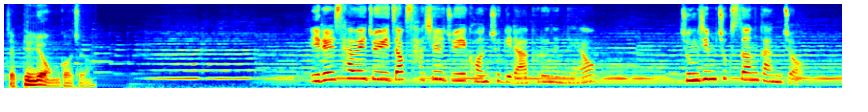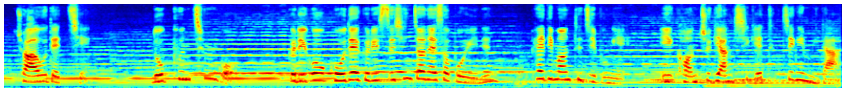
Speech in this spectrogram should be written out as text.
이제 빌려온 거죠. 이를 사회주의적 사실주의 건축이라 부르는데요. 중심 축선 강조, 좌우 대칭, 높은 층고, 그리고 고대 그리스 신전에서 보이는 페디먼트 지붕이 이 건축 양식의 특징입니다.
